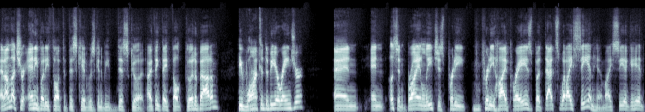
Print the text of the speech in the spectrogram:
And I'm not sure anybody thought that this kid was going to be this good. I think they felt good about him. He wanted to be a Ranger, and and listen, Brian Leetch is pretty pretty high praise, but that's what I see in him. I see a kid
